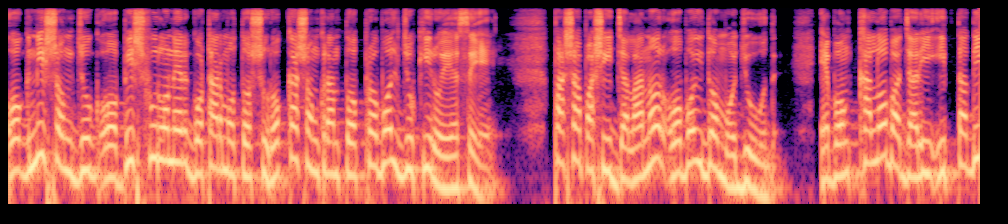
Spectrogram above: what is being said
অগ্নিসংযোগ ও বিস্ফোরণের গোটার মতো সুরক্ষা সংক্রান্ত প্রবল ঝুঁকি রয়েছে। পাশাপাশি জ্বালানোর অবৈধ মজুদ এবং কালোবাজারি ইত্যাদি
